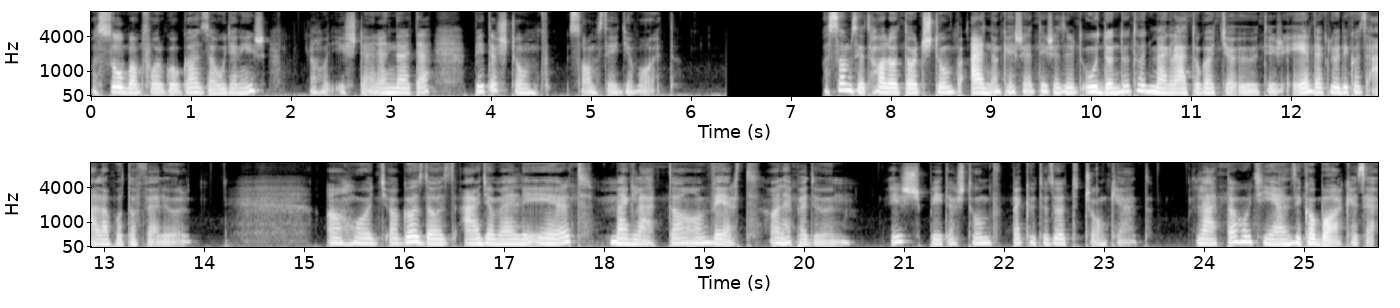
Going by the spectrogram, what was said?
A szóban forgó gazda ugyanis, ahogy Isten rendelte, Péter Stumpf szomszédja volt. A szomszéd hallotta, hogy Stump ágynak esett, és ezért úgy döntött, hogy meglátogatja őt, és érdeklődik az állapota felől. Ahogy a gazda az ágya mellé ért, meglátta a vért a lepedőn, és Péter Stumpf bekötözött csonkját. Látta, hogy hiányzik a bal keze.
